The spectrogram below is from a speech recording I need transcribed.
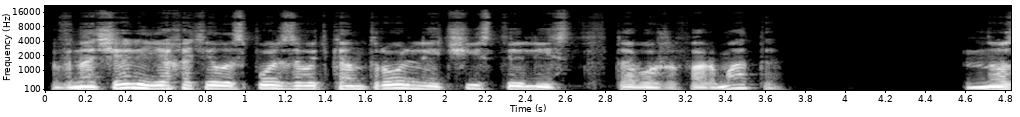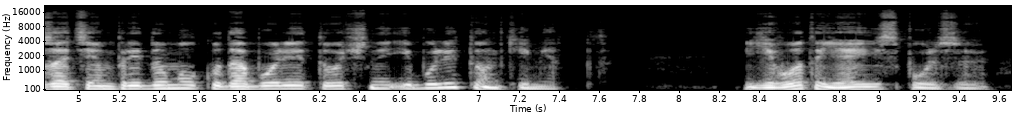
Вначале я хотел использовать контрольный чистый лист того же формата, но затем придумал куда более точный и более тонкий метод. Его-то я и использую —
